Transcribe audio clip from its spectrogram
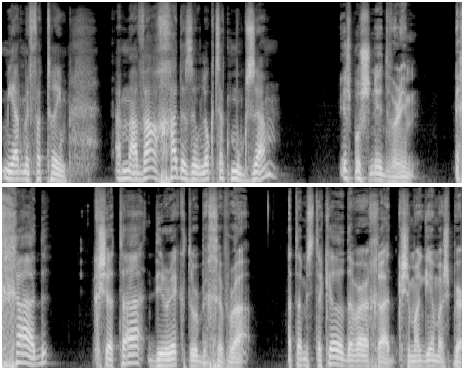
מיד מפטרים. המעבר החד הזה הוא לא קצת מוגזם? יש פה שני דברים. אחד, כשאתה דירקטור בחברה, אתה מסתכל על דבר אחד, כשמגיע משבר,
